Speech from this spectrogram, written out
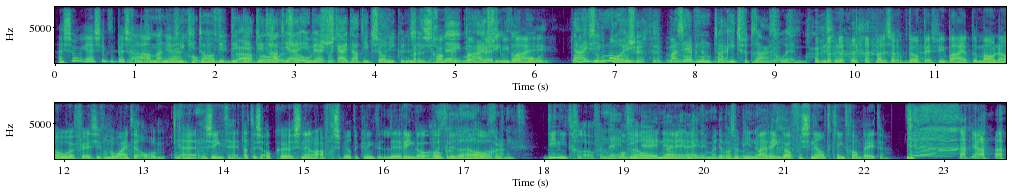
Hij, zong, hij zingt het best goed. Ja, maar nu zingt hij met Dit, dit, dit, dit had hij, in werkelijkheid had hij het zo niet kunnen Maar dat is zingen. gewoon Nee, met maar hij zingt wel mooi. Ja, hij toch mooi. hebben Maar ze hebben hem ook mijn iets vertraagd voor hem. Maar dat is ook op Don't Pass Me By, op de mono-versie van de White Album, eh, zingt hij. Dat is ook eh, sneller afgespeeld. Dan klinkt Ringo ook hoger. ook niet? Die niet geloven. Nee, die- nee, nee, nee, nee, nee, maar dat was ook niet Maar nodig. Ringo versneld klinkt gewoon beter. ja.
